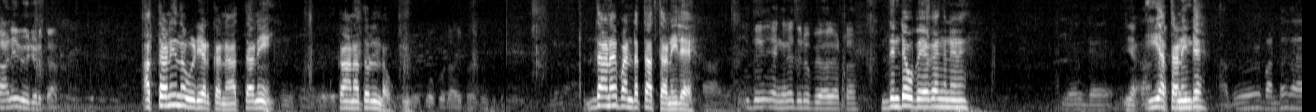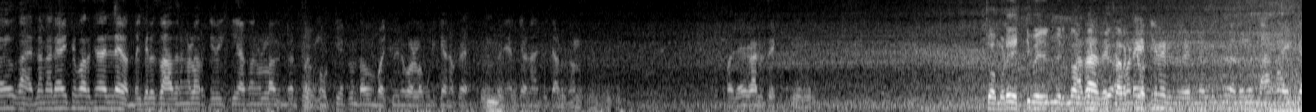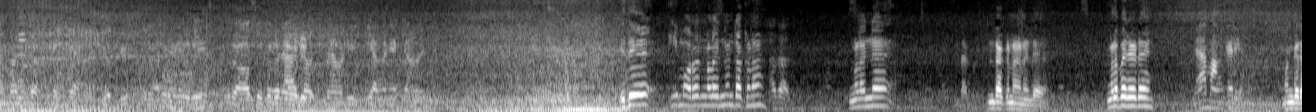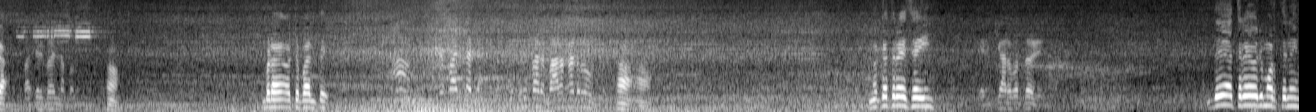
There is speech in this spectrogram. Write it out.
കാണി വീഡിയോ എടുക്കാം. അത്താണി എന്ന വീഡിയോ എടുക്കാൻ അത്താണി കാണാത്തോളുണ്ടാവും. ഇതാണ് പണ്ടത്തെ അത്താണി അല്ലേ ഇത് എങ്ങനെ ഇതൊരു ഉപയോഗം കേട്ടാ? ഇതിന്റെ ഉപയോഗം എങ്ങനെയാണ്? ഈ അത്താണിന്റെ? അത് പണ്ട് കാരണവരായിട്ട് പറഞ്ഞതല്ലേ എന്തെങ്കിലും സാധനങ്ങൾ ഇറക്കി വെക്കുക അങ്ങനെയുള്ള അതിന്റെ അടുത്ത് തൊട്ടിയൊക്കെ ഉണ്ടാവും പശുവിന് വെള്ളം കുടിക്കാനൊക്കെ. അങ്ങനെയൊക്കെയാണ് അതിന്റെ ചടങ്ങുകൾ. പഴയ കാലത്തെ. ചുമടെ ഏറ്റി വരു- വരുന്ന ഇത് ഈ മുറ നിങ്ങൾ തന്നെ ഉണ്ടാക്കണ? നിങ്ങൾ തന്നെ ഉണ്ടാക്കണാണല്ലേ? നിങ്ങളെ പേരുടെ ഞാൻ മങ്കര. ആ. ഇവിടെ ഒറ്റപ്പാലത്ത്? ആ ആ ആ. നിങ്ങൾക്ക് എത്ര വയസ്സായി? എനിക്ക് അറുപത്തേഴ്. ഇത് എത്ര ഒരു മുറത്തിന്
